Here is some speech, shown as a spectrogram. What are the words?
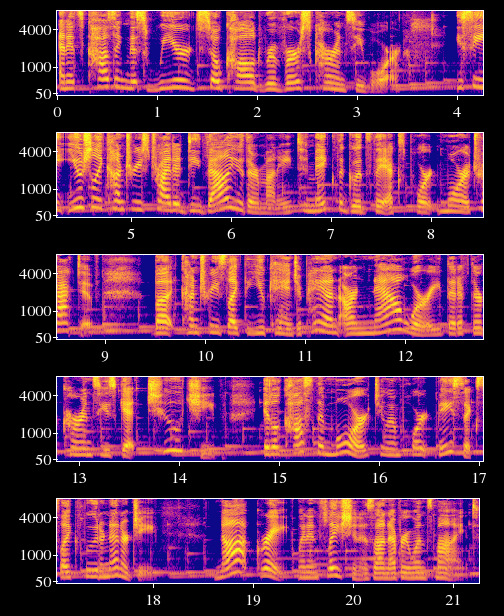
and it's causing this weird so called reverse currency war. You see, usually countries try to devalue their money to make the goods they export more attractive. But countries like the UK and Japan are now worried that if their currencies get too cheap, it'll cost them more to import basics like food and energy. Not great when inflation is on everyone's mind.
